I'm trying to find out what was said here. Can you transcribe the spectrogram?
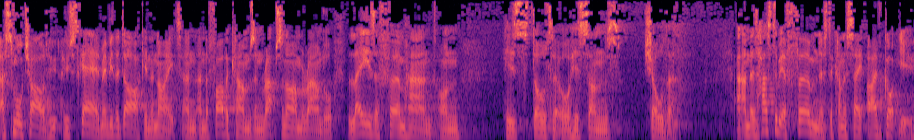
a small child who, who's scared, maybe the dark in the night, and, and the father comes and wraps an arm around or lays a firm hand on his daughter or his son's shoulder. And there has to be a firmness to kind of say, I've got you.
